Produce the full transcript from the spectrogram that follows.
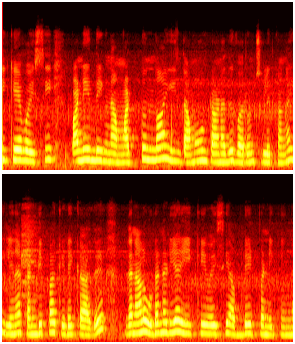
இகேஒய்சி பண்ணியிருந்தீங்கன்னா மட்டும்தான் இந்த அமௌண்ட் ஆனது வரும்னு சொல்லியிருக்காங்க. இல்லைன்னா கண்டிப்பாக கிடைக்காது. இதனால் உடனடியாக இகேஒய்சி அப்டேட் பண்ணிக்கோங்க.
